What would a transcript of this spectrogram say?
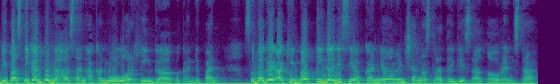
Dipastikan pembahasan akan molor hingga pekan depan sebagai akibat tidak disiapkannya rencana strategis atau Renstra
